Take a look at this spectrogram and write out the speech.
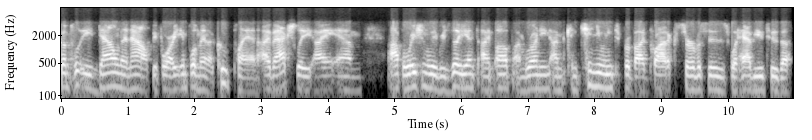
completely down and out before I implement a COOP plan. I've actually, I am operationally resilient. I'm up, I'm running, I'm continuing to provide products, services, what have you, to the,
